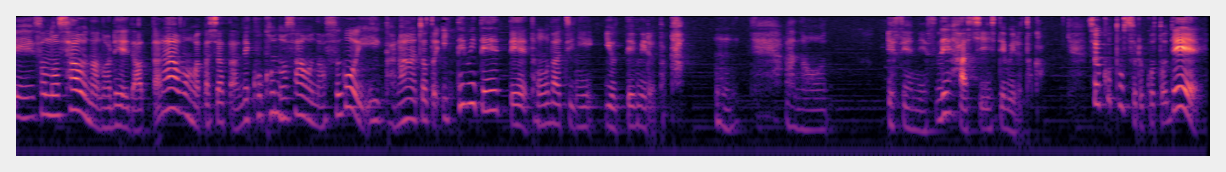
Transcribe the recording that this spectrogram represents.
えー、そのサウナの例だったらもう私だったらねここのサウナすごいいいからちょっと行ってみてって友達に言ってみるとか、うん、あの SNS で発信してみるとか。そういうことをすることで、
